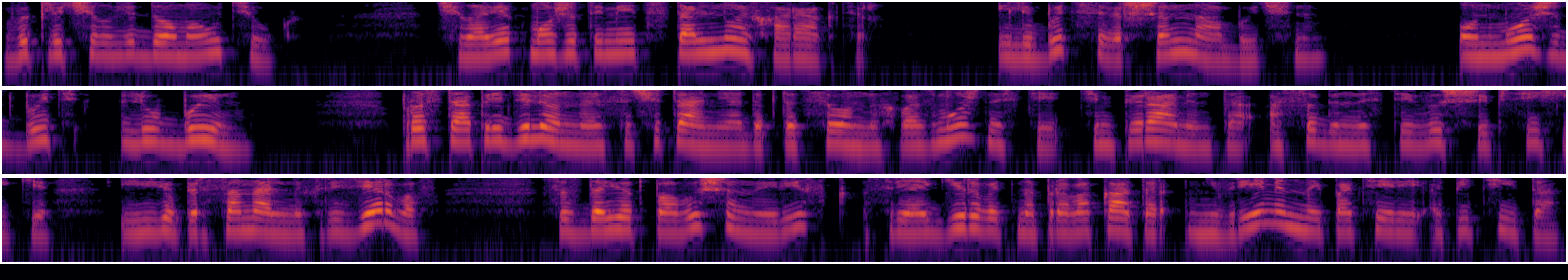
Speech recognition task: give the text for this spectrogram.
выключил ли дома утюг. Человек может иметь стальной характер или быть совершенно обычным. Он может быть любым. Просто определенное сочетание адаптационных возможностей, темперамента, особенностей высшей психики и ее персональных резервов – создает повышенный риск среагировать на провокатор не временной потерей аппетита,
